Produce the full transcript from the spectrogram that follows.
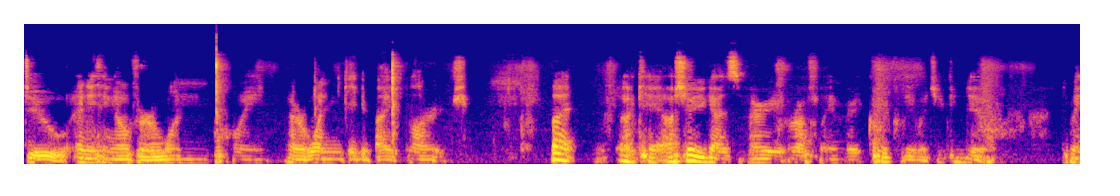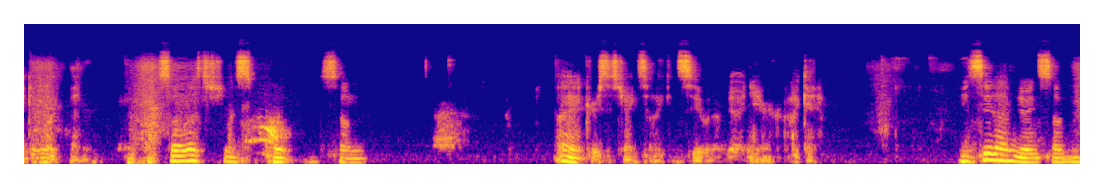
do anything over one point or one gigabyte large. But okay, I'll show you guys very roughly and very quickly what you can do to make it look better. So let's just put some I increase the strength so I can see what I'm doing here. Okay. You can see that I'm doing something.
